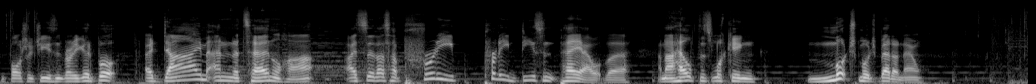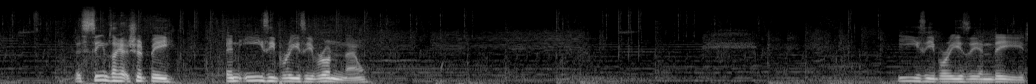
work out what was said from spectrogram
Unfortunately, cheese isn't very good, but a dime and an eternal heart. I'd say that's a pretty, pretty decent payout there. And our health is looking much, much better now. This seems like it should be an easy breezy run now. Easy breezy indeed.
